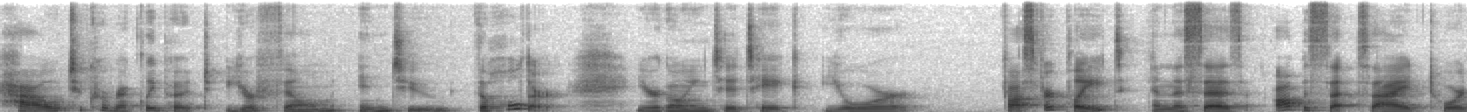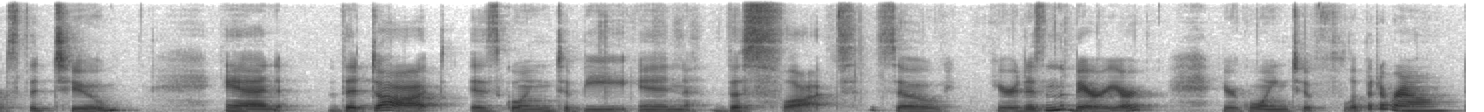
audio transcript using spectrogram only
how to correctly put your film into the holder. You're going to take your phosphor plate, and this says opposite side towards the tube, and the dot is going to be in the slot. So here it is in the barrier. You're going to flip it around,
